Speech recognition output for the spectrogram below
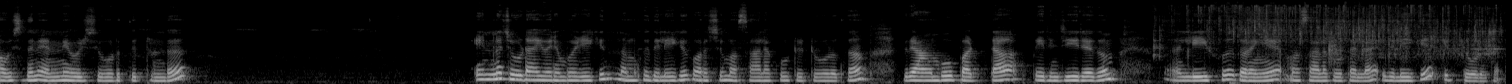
ആവശ്യത്തിന് എണ്ണ ഒഴിച്ച് കൊടുത്തിട്ടുണ്ട്. എണ്ണ ചൂടായി വരുമ്പോഴേക്കും നമുക്കിതിലേക്ക് കുറച്ച് മസാലക്കൂട്ട് ഇട്ട് കൊടുക്കാം. ഗ്രാമ്പു പട്ട പെരിഞ്ജീരകം ലീഫ് തുടങ്ങിയ മസാലക്കൂട്ടെല്ലാം ഇതിലേക്ക് ഇട്ട് കൊടുക്കാം.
